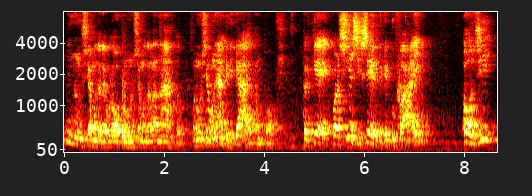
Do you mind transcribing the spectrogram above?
noi non siamo dell'Europa, non siamo della Nato, ma non siamo neanche di casa tra un po', perché qualsiasi scelta che tu fai oggi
